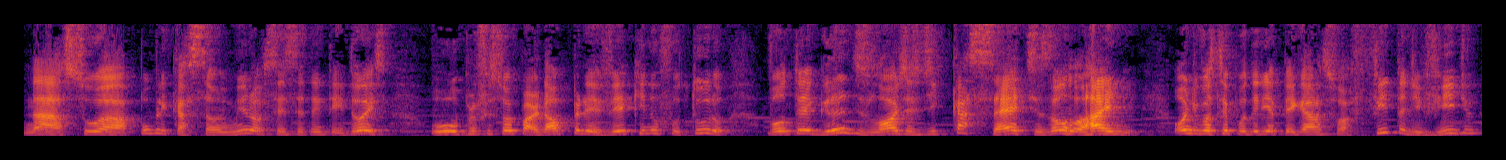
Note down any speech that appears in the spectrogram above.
Na sua publicação em 1972, o professor Pardal prevê que no futuro vão ter grandes lojas de cassetes online, onde você poderia pegar a sua fita de vídeo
